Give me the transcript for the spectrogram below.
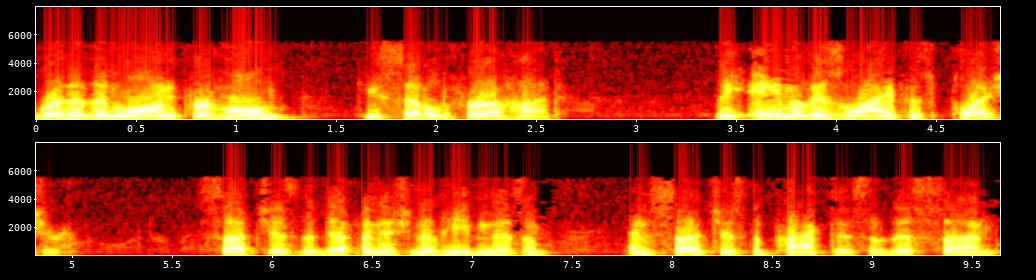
Rather than long for home, he settled for a hut. The aim of his life is pleasure. Such is the definition of hedonism, and such is the practice of this son.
